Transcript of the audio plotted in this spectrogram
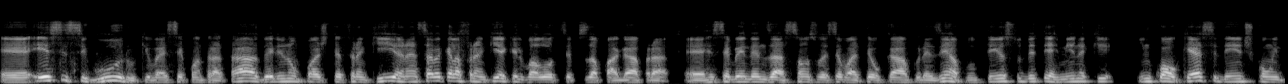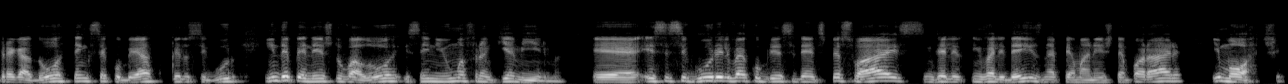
É, esse seguro que vai ser contratado, ele não pode ter franquia, né? Sabe aquela franquia, aquele valor que você precisa pagar para é, receber indenização se você bater o carro, por exemplo? O texto determina que em qualquer acidente com o entregador tem que ser coberto pelo seguro, independente do valor e sem nenhuma franquia mínima. É, esse seguro ele vai cobrir acidentes pessoais, invalidez né, permanente temporária e morte.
